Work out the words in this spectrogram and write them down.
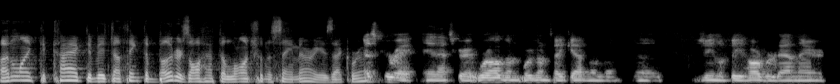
unlike the kayak division, I think the boaters all have to launch from the same area. Is that correct? That's correct. Yeah, that's correct. We're all going. We're going to take out on the uh, Jean Lafitte Harbor down there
